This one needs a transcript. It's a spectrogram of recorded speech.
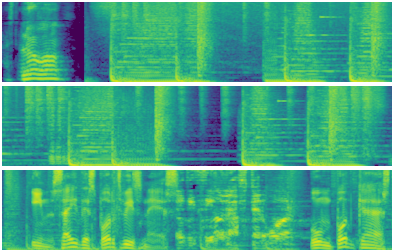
Hasta luego. Inside Sports Business. Edición After Work. Un podcast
